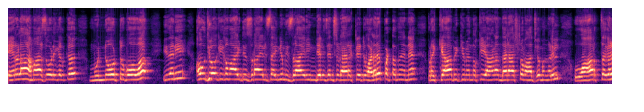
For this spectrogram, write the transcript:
കേരള ഹമാസോളികൾക്ക് മുന്നോട്ട് പോവാം. ഇതിനി ഔദ്യോഗികമായിട്ട് ഇസ്രായേൽ സൈന്യം ഇസ്രായേൽ ഇന്റലിജൻസ് ഡയറക്ടറേറ്റ് വളരെ പെട്ടെന്ന് തന്നെ പ്രഖ്യാപിക്കുമെന്നൊക്കെയാണ് അന്താരാഷ്ട്ര മാധ്യമങ്ങളിൽ വാർത്തകൾ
